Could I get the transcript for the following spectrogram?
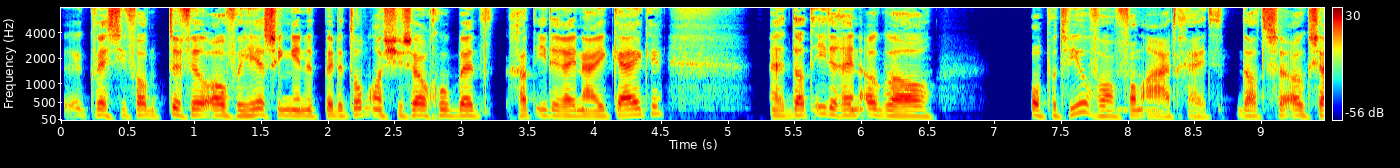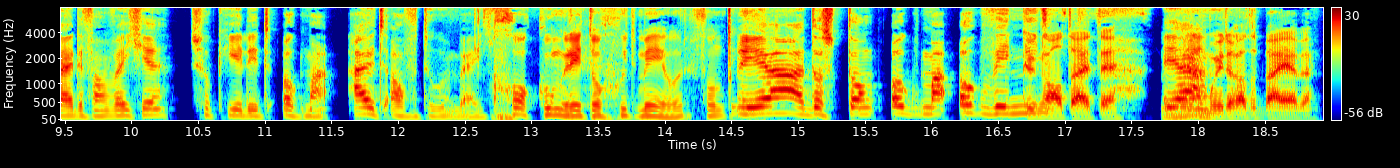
een kwestie van te veel overheersing in het peloton. Als je zo goed bent, gaat iedereen naar je kijken. Eh, dat iedereen ook wel op het wiel van Van reed. Dat ze ook zeiden van, weet je, zoeken jullie het ook maar uit af en toe een beetje. Goh, Koen reed toch goed mee hoor, vond ik. Ja, dat is dan ook, maar ook weer niet. Kung altijd, hè. Ja. Moet je er altijd bij hebben.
